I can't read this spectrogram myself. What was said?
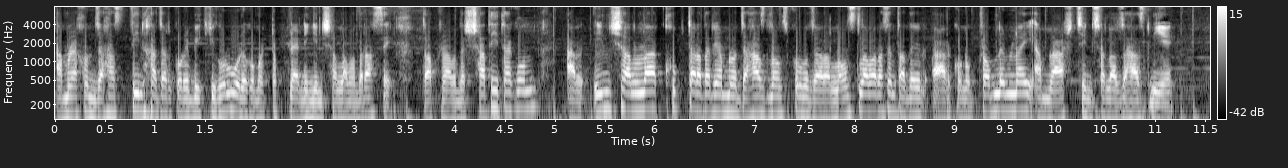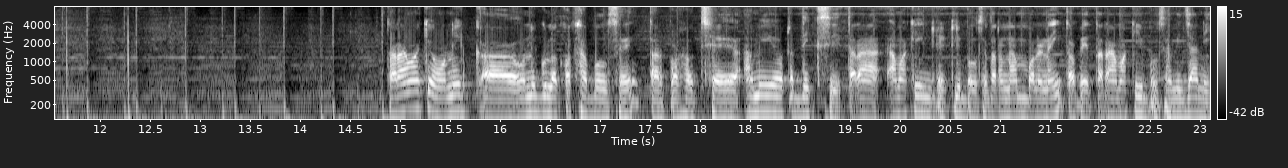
আমরা এখন জাহাজ তিন হাজার করে বিক্রি করব, এরকম একটা প্ল্যানিং ইনশাল্লাহ আমাদের আছে। তো আপনারা আমাদের সাথেই থাকুন। আর ইনশাল্লাহ খুব তাড়াতাড়ি আমরা জাহাজ লঞ্চ করব। যারা লঞ্চ লাভার আছেন, তাদের আর কোনো প্রবলেম নাই। আমরা আসছি ইনশাল্লাহ জাহাজ নিয়ে। তারা আমাকে অনেক অনেকগুলো কথা বলছে। তারপর হচ্ছে আমি ওটা দেখছি, তারা আমাকে ইনডিরেক্টলি বলছে, তারা নাম বলে নাই, তবে তারা আমাকেই বলছে, আমি জানি।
